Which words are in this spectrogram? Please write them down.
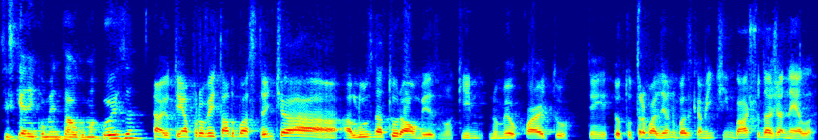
Vocês querem comentar alguma coisa? Ah, eu tenho aproveitado bastante a, a luz natural mesmo. Aqui no meu quarto, tem, eu estou trabalhando basicamente embaixo da janela.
